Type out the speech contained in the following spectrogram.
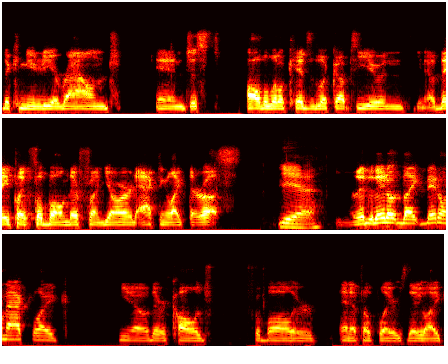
the community around and just all the little kids look up to you and you know they play football in their front yard acting like they're us Yeah. you know, they, they don't like they don't act like you know they're college football or NFL players. They like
